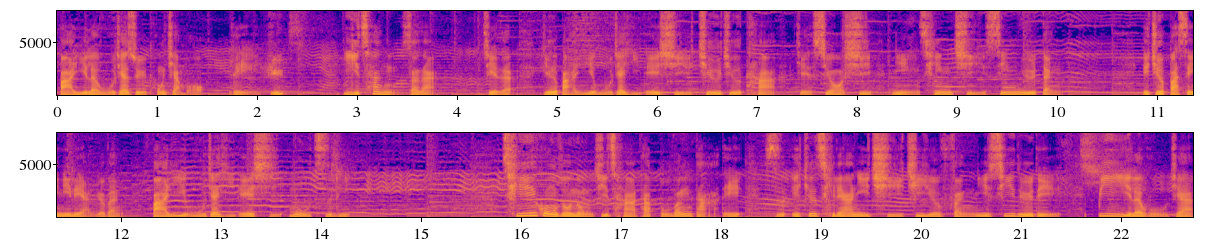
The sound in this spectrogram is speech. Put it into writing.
排演了无极传统节目《雷雨》，演出五十场。接着又排演无极现代戏《九九太》及小戏《迎亲记》《心愿》等。一九八三年两月份，排演无极现代戏《母子恋》。千叶工廈农机厂和部分大队自一九七两年起兼有文艺宣传队，编演了无极《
